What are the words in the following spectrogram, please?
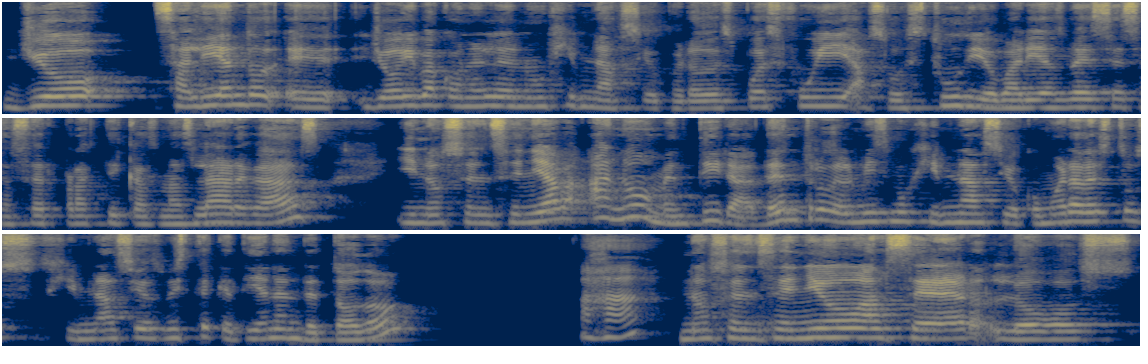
Yo saliendo, eh, yo iba con él en un gimnasio, pero después fui a su estudio varias veces a hacer prácticas más largas y nos enseñaba, ah, no, mentira, dentro del mismo gimnasio, como era de estos gimnasios, viste, que tienen de todo, Ajá. nos enseñó a hacer los,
